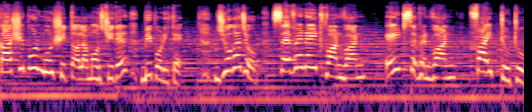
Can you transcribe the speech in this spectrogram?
কাশীপুর মুর্শিদতলা মসজিদের বিপরীতে। যোগাযোগ seven eight one one eight seven one five two two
